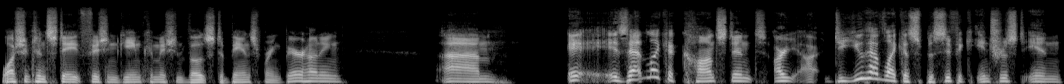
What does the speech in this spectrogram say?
Washington State Fish and Game Commission votes to ban spring bear hunting. Um, is that like a constant? Are, are do you have like a specific interest in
